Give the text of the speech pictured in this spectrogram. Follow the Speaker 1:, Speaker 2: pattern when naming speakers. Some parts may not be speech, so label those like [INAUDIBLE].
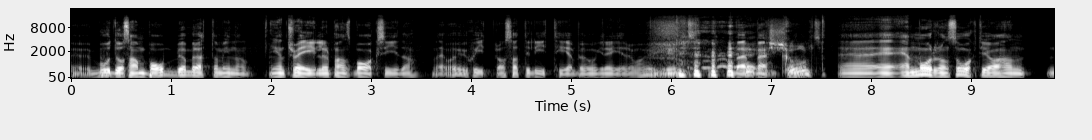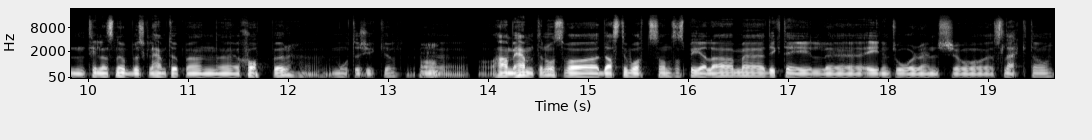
Speaker 1: Eh, bodde hos han Bob jag berättade om innan. I en trailer på hans baksida. Det var ju skitbra. Satellit-tv och grejer. Det var ju grymt. [LAUGHS] Bä- Bärs
Speaker 2: Coolt.
Speaker 1: Eh, en morgon så åkte jag och han mm, till en snubbe och skulle hämta upp en eh, shopper, en motorcykel.
Speaker 2: Ja.
Speaker 1: Eh, han vi hämtade hos var Dusty Watson som spelar med Dick Dale, eh, Agent Orange och Slackdown.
